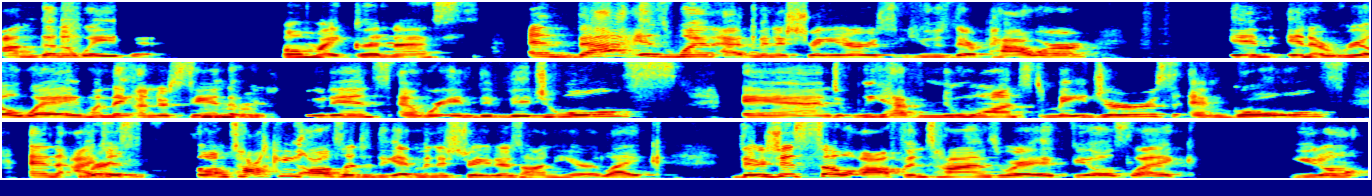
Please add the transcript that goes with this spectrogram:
I'm going to waive it. Oh my goodness. And that is when administrators use their power in in a real way when they understand mm-hmm. that we're students and we're individuals and we have nuanced majors and goals and i right. just so i'm talking also to the administrators on here like there's just so often times where it feels like you don't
